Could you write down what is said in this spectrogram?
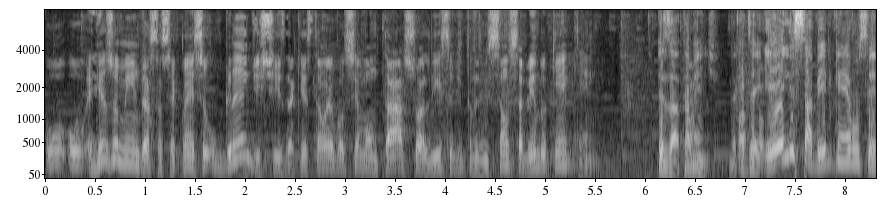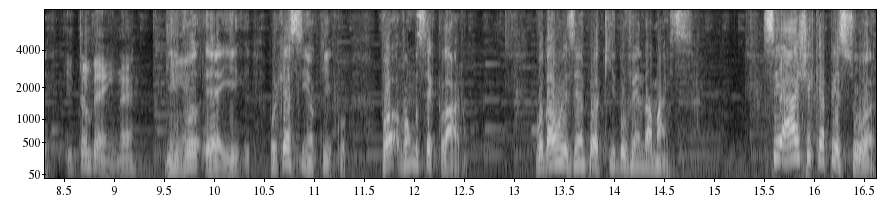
O, o, resumindo essa sequência, o grande X da questão é você montar a sua lista de transmissão sabendo quem é quem. Exatamente. Quer dizer, ele saber quem é você. E também, né? E, é? É, e, porque assim, ó, Kiko, vamos ser claro. Vou dar um exemplo aqui do Venda Mais. Você acha que a pessoa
